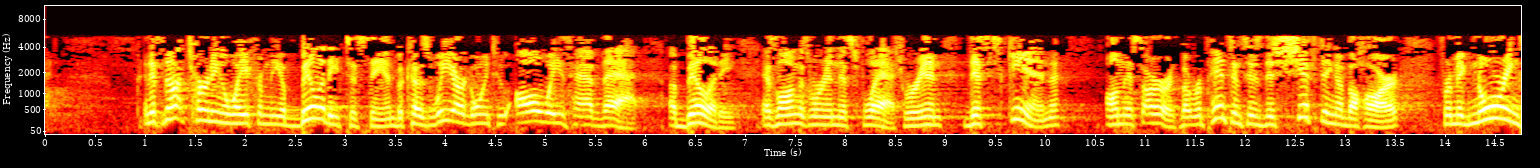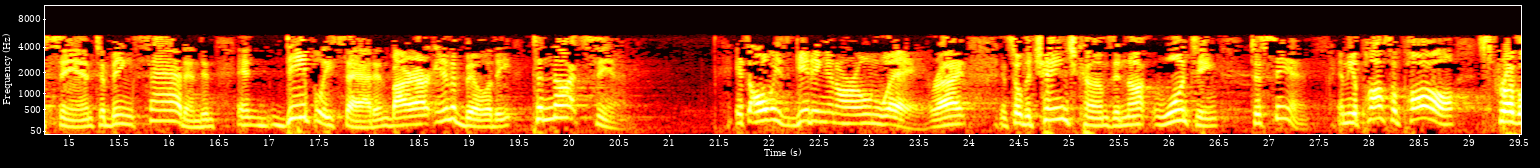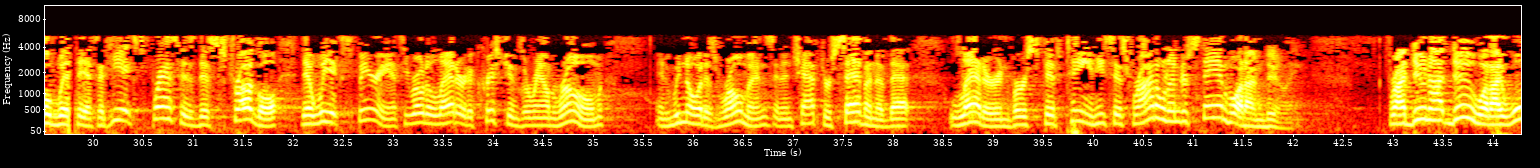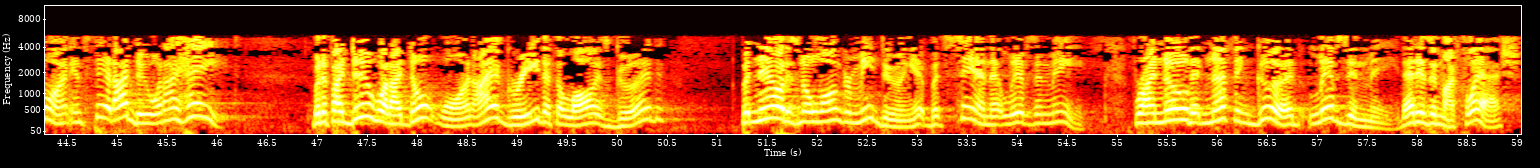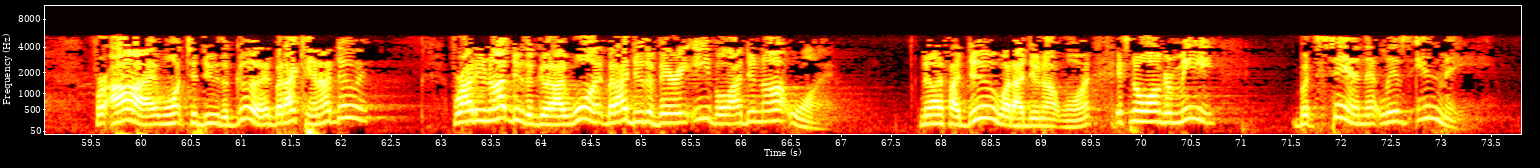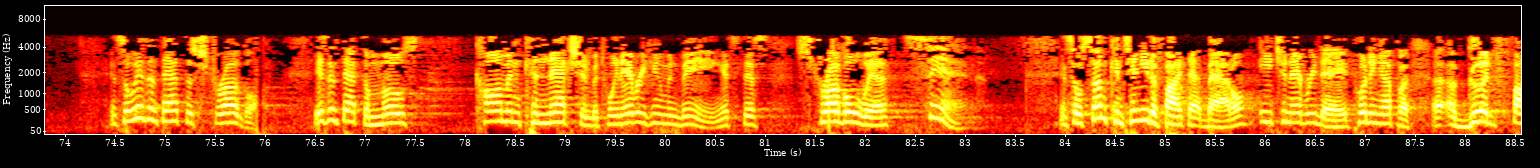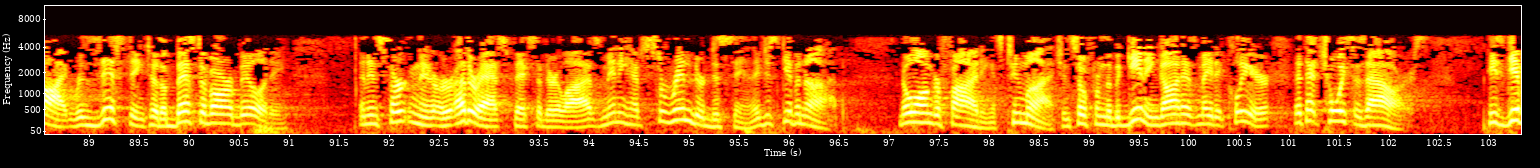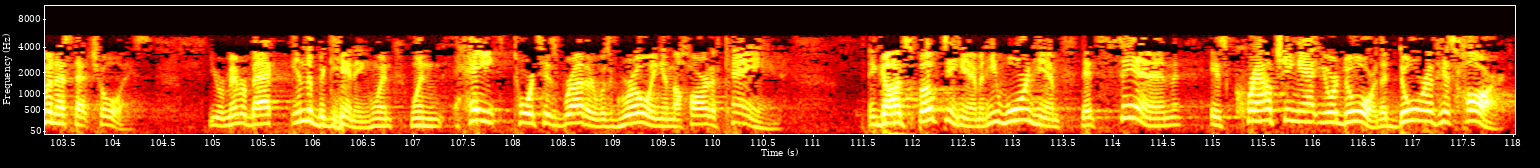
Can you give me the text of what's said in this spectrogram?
And it's not turning away from the ability to sin because we are going to always have that ability as long as we're in this flesh. We're in this skin on this earth. But repentance is this shifting of the heart from ignoring sin to being saddened and, and deeply saddened by our inability to not sin. It's always getting in our own way, right? And so the change comes in not wanting to sin. And the Apostle Paul struggled with this, and he expresses this struggle that we experience. He wrote a letter to Christians around Rome, and we know it as Romans, and in chapter 7 of that letter, in verse 15, he says, For I don't understand what I'm doing. For I do not do what I want, instead I do what I hate. But if I do what I don't want, I agree that the law is good. But now it is no longer me doing it, but sin that lives in me. For I know that nothing good lives in me, that is in my flesh. For I want to do the good, but I cannot do it. For I do not do the good I want, but I do the very evil I do not want. Now if I do what I do not want, it's no longer me but sin that lives in me. And so, isn't that the struggle? Isn't that the most common connection between every human being? It's this struggle with sin. And so some continue to fight that battle each and every day, putting up a, a good fight, resisting to the best of our ability. And in certain or other aspects of their lives, many have surrendered to sin. They've just given up. No longer fighting. It's too much. And so from the beginning, God has made it clear that that choice is ours. He's given us that choice. You remember back in the beginning when, when hate towards his brother was growing in the heart of Cain. And God spoke to him and he warned him that sin is crouching at your door, the door of his heart.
